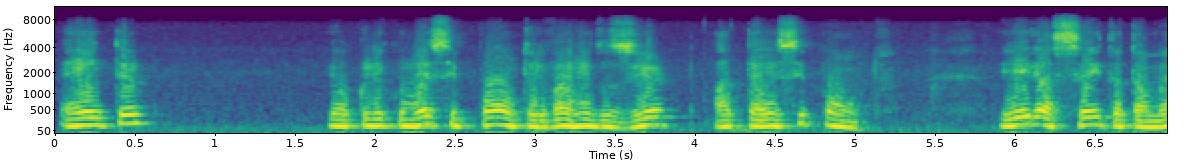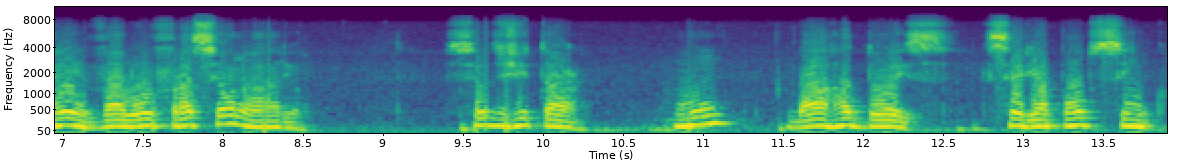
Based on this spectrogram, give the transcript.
Enter. Eu clico nesse ponto, ele vai reduzir até esse ponto. E ele aceita também valor fracionário. Se eu digitar 1 barra 2, que seria ponto 5,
